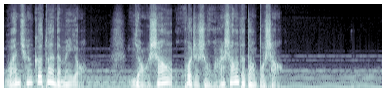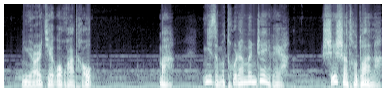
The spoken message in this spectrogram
完全割断的没有，咬伤或者是划伤的倒不少。”女儿接过话头：“妈，你怎么突然问这个呀？谁舌头断了？”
